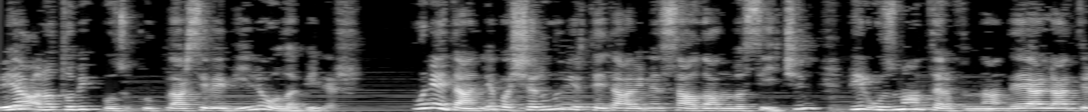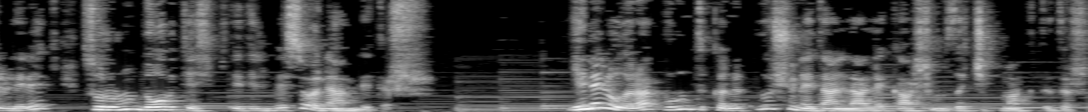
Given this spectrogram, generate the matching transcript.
veya anatomik bozukluklar sebebiyle olabilir. Bu nedenle başarılı bir tedavinin sağlanması için bir uzman tarafından değerlendirilerek sorunun doğru tespit edilmesi önemlidir. Genel olarak burun tıkanıklığı şu nedenlerle karşımıza çıkmaktadır.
